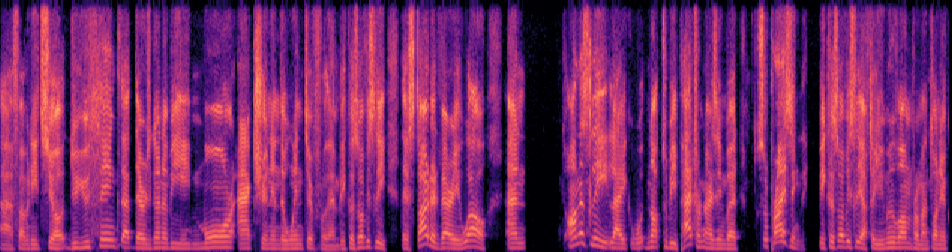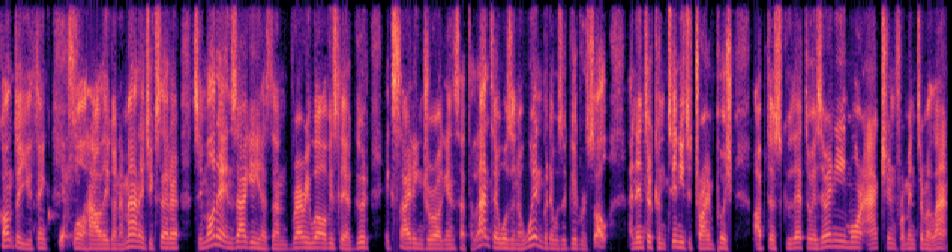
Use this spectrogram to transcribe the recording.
Uh, Fabrizio, do you think that there's going to be more action in the winter for them? Because obviously they've started very well, and honestly, like not to be patronizing, but surprisingly, because obviously after you move on from Antonio Conte, you think, yes. well, how are they going to manage, etc. Simone Inzaghi has done very well. Obviously, a good, exciting draw against Atalanta. It wasn't a win, but it was a good result. And Inter continue to try and push up the Scudetto. Is there any more action from Inter Milan?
